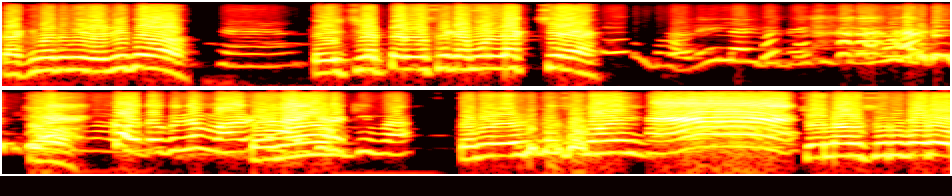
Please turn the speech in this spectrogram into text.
কাকিমা তুমি রেডি তো? তো এই চেয়ারটা বসে কেমন লাগছে? ভালোই লাগছে দেখি কতগুলো মার খায় কাকিমা? তোমরা রেডি তো সবাই হ্যাঁ। চলো শুরু করো।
